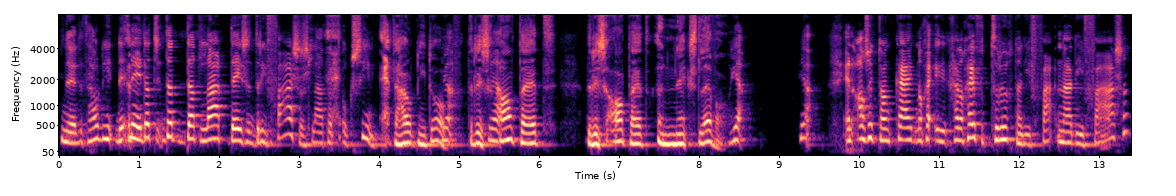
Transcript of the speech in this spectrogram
Nee, dat, houdt niet, nee, nee, dat, dat, dat laat deze drie fases laat dat ook zien. Het houdt niet op. Ja. Er, is Ja. altijd, er is altijd een next level. Ja, ja. En als ik dan kijk, nog, ik ga nog even terug naar die, naar die fase.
